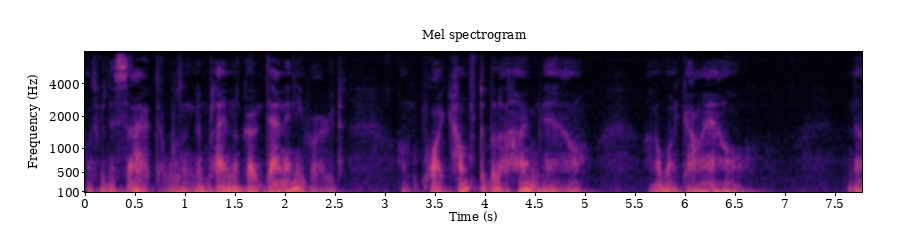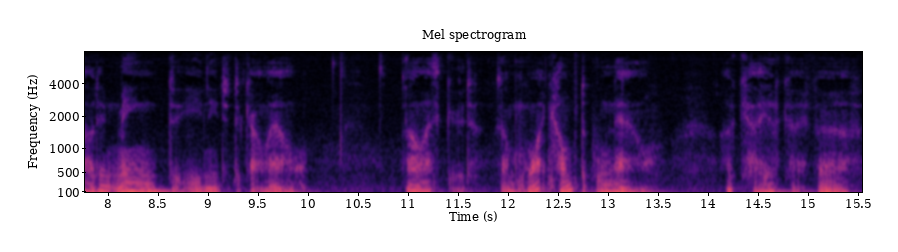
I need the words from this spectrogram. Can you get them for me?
I was going to say it. I wasn't going to plan on going down any road. I'm quite comfortable at home now. I don't want to go out. No, I didn't mean that you needed to go out. Oh, that's good. I'm quite comfortable now. Okay, okay, fair enough.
